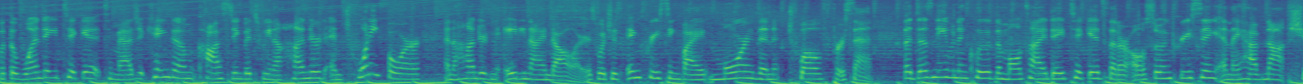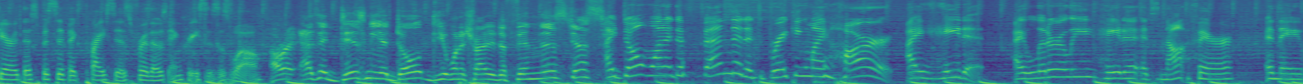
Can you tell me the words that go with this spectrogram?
with the one day ticket to Magic Kingdom costing between $124 and $189, which is increasing by more than 12%. That doesn't even include the multi day tickets that are also increasing, and they have not shared the specific prices for those increases as well. All right, as a Disney adult, do you want to try to defend this, Jess? I don't want to defend it. It's breaking my heart. I hate it. I literally hate it. It's not fair. And they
